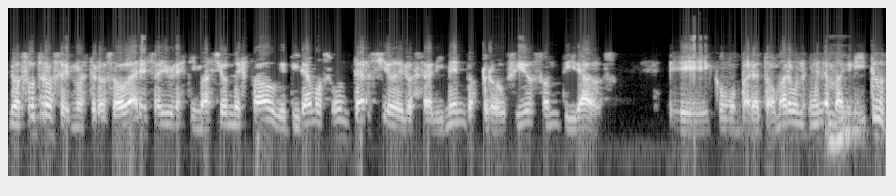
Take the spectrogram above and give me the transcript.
nosotros en nuestros hogares hay una estimación de FAO que tiramos un tercio de los alimentos producidos son tirados, eh, como para tomar una magnitud.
